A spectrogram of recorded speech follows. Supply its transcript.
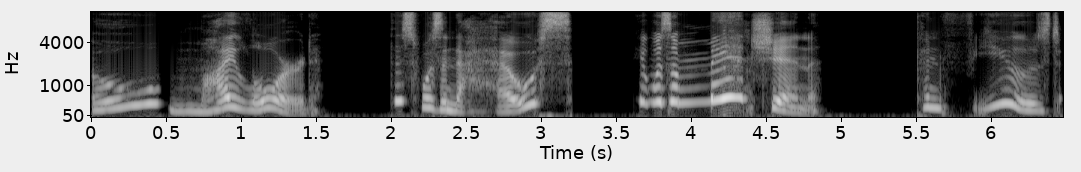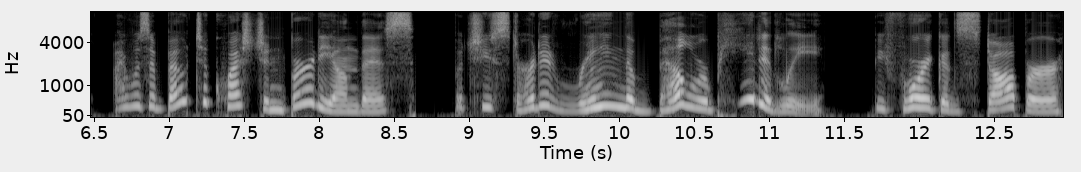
Oh, my lord. This wasn't a house. It was a mansion. Confused, I was about to question Birdie on this, but she started ringing the bell repeatedly. Before I could stop her,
